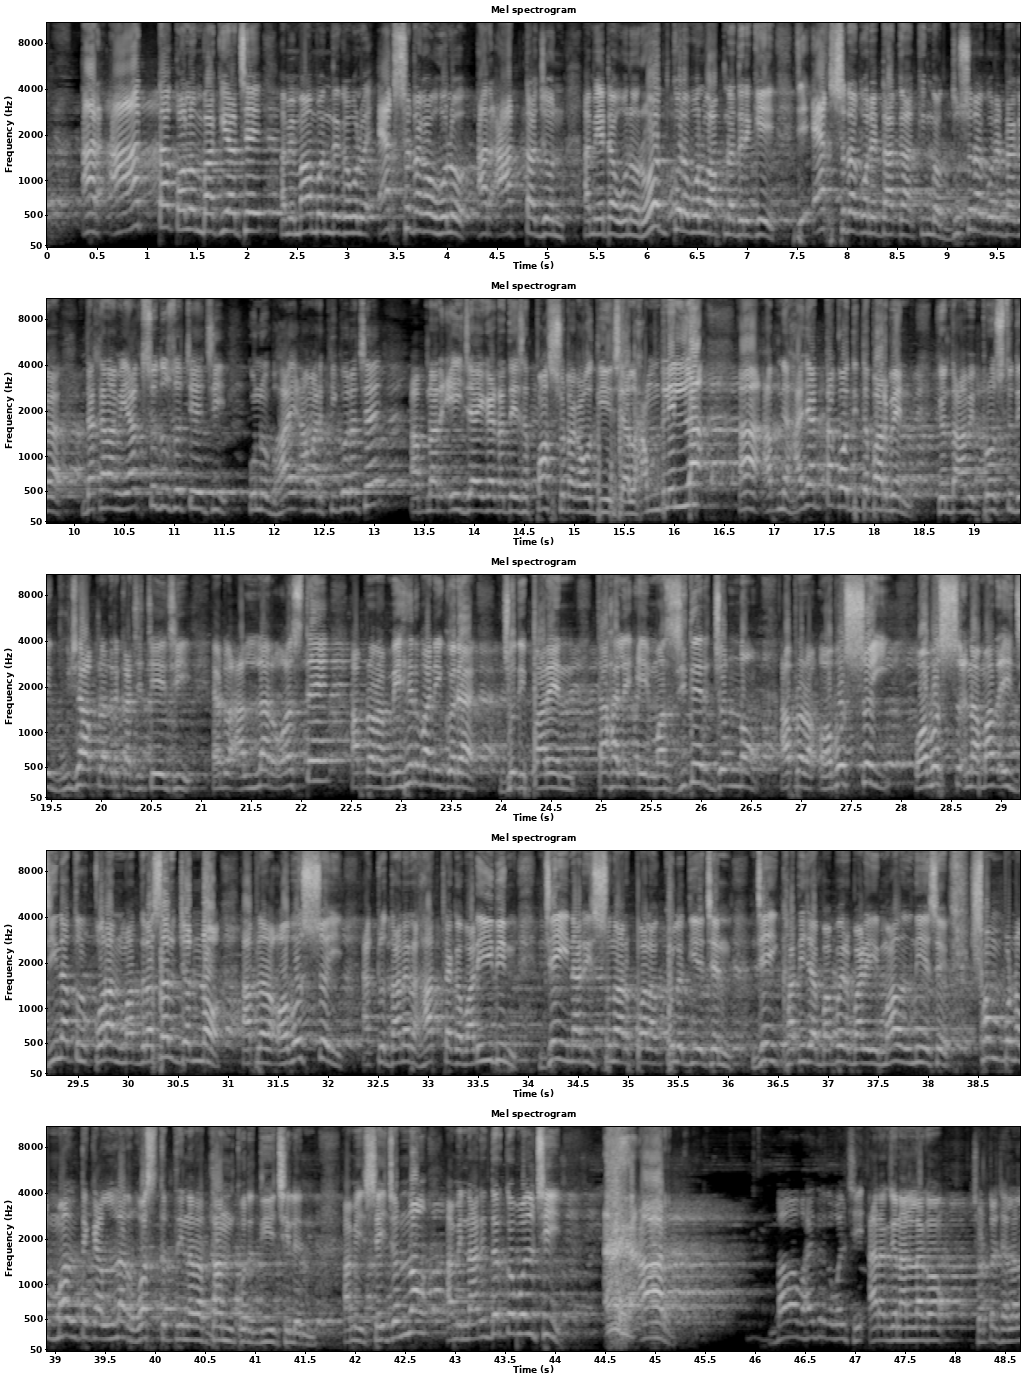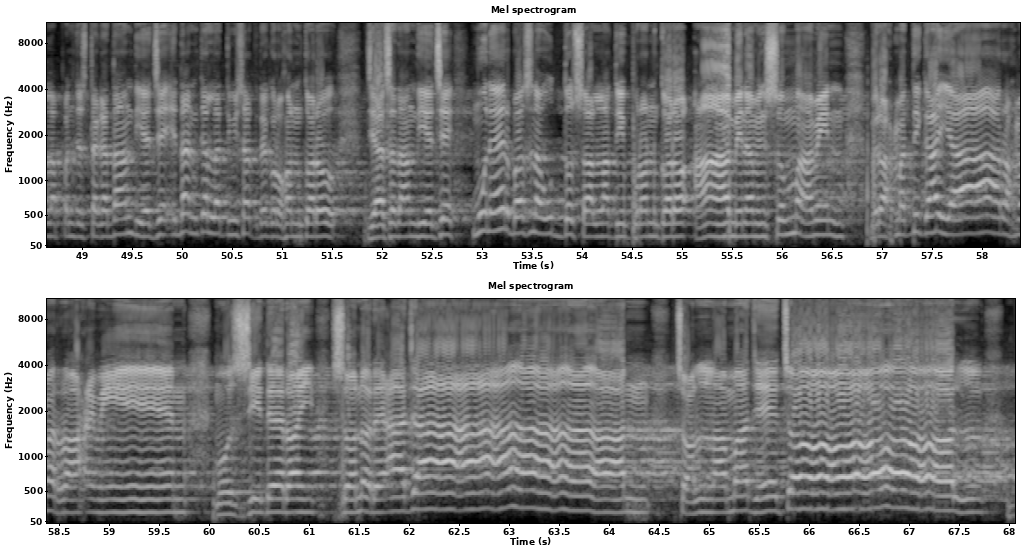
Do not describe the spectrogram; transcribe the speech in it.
আর আটটা কলম বাকি আছে, আমি মা বোনদেরকে বলব, একশো টাকাও হলো, আর আটটা জন, আমি এটা অনুরোধ করে বলব আপনাদেরকে যে একশোটা করে টাকা কিংবা দুশোটা করে টাকা, দেখেন আমি একশো দুশো চেয়েছি, কোনো ভাই আমার কি করেছে? আপনার এই জায়গাটাতে এসে পাঁচশো টাকাও দিয়েছে, আলহামদুলিল্লাহ। হ্যাঁ আপনি হাজার টাকাও দিতে পারবেন, কিন্তু আমি প্রস্তুতি বুঝে আপনাদের কাছে চেয়েছি, একটু আল্লাহর অস্তে আপনারা মেহরবানি করে যদি পারেন, তাহলে এই মসজিদের জন্য আপনারা অবশ্যই অবশ্যই, না এই জিনাতুল কোরআন মাদ্রাসার জন্য আপনারা অবশ্যই একটু দানের হাতটাকে বাড়িয়ে দিন। যেই নারী সোনার পালা খুলে দিয়েছেন, যেই খাদিজা বাপের বাড়ির মাল নিয়েছে, সম্পূর্ণ মালটাকে আল্লাহর ওয়াস্তে তিনারা দান করে দিয়েছিলেন। আমি সেই জন্য আমি নারীদেরকে বলছি, আর বাবা ভাইদেরকে বলছি আর একজন আল্লাহ গো, ছোট্ট ছেলে আল্লাহ পঞ্চাশ টাকা দান দিয়েছে এ দানকে আল্লাহ তুমি সাথে গ্রহণ করো, যে আশা দান দিয়েছে, মনের বাসনা, উদ্দেশ্য আল্লাহ তুমি পূরণ করো, আমিন আমিন, সুম্মা, আমিন রহমাতিকা ইয়া রহমান রাহমিন, মসজিদে রই সোনরে আজান, চল না মাঝে চল,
